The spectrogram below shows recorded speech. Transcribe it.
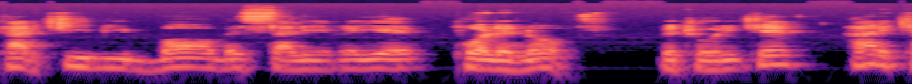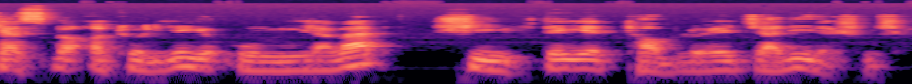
ترکیبی باب سلیقه پولنوف. به طوری که هر کس به آتلیه او می رود شیفته تابلو جدیدش می شود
